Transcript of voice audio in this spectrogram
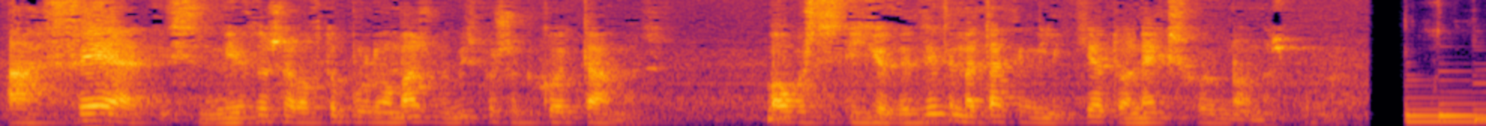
αφέατη συνήθως από αυτό που ονομάζουμε εμείς προσωπικότητά μας. Όπως τη στοιχειοθετείται μετά την ηλικία των 6 χρονών ας πούμε.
